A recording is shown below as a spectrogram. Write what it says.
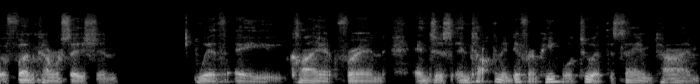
a fun conversation with a client friend and just and talking to different people too at the same time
